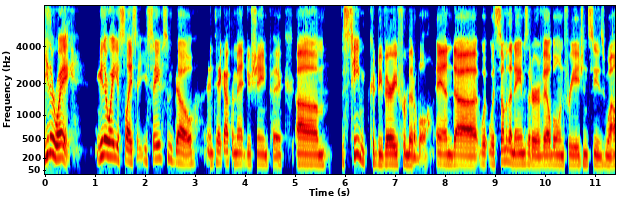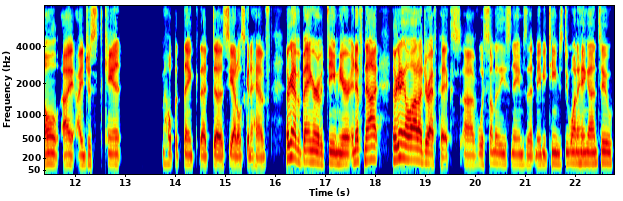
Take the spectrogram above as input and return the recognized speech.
either way, either way you slice it, you save some dough and take out the Matt Duchene pick. Um, this team could be very formidable, and uh, with some of the names that are available in free agency as well, I, I just can't help but think that uh, Seattle's going to have they're going to have a banger of a team here, and if not, they're getting a lot of draft picks uh, with some of these names that maybe teams do want to hang on to.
